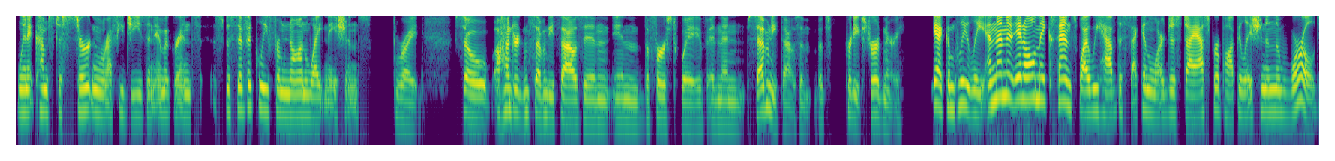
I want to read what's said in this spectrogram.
when it comes to certain refugees and immigrants, specifically from non white nations. Right. So 170,000 in the first wave and then 70,000. That's pretty extraordinary. Yeah, completely. And then it all makes sense why we have the second largest diaspora population in the world.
